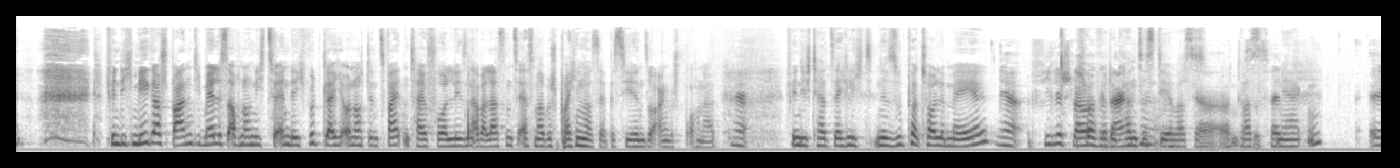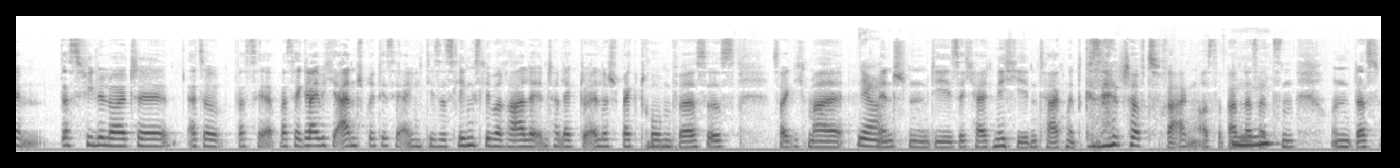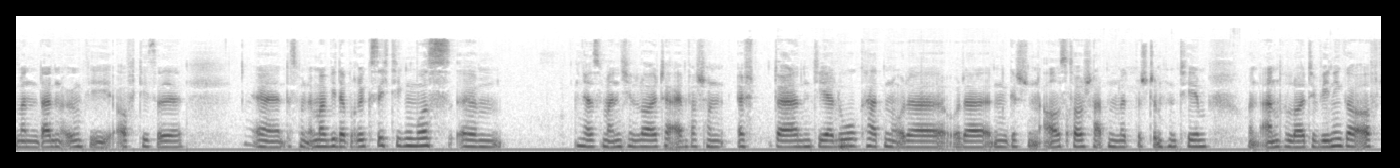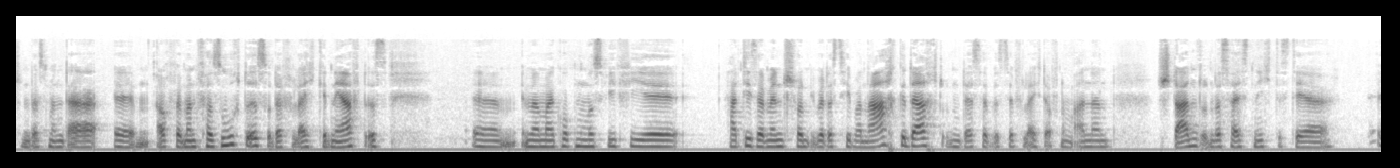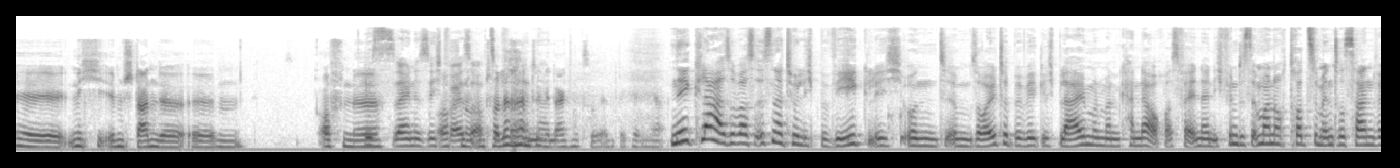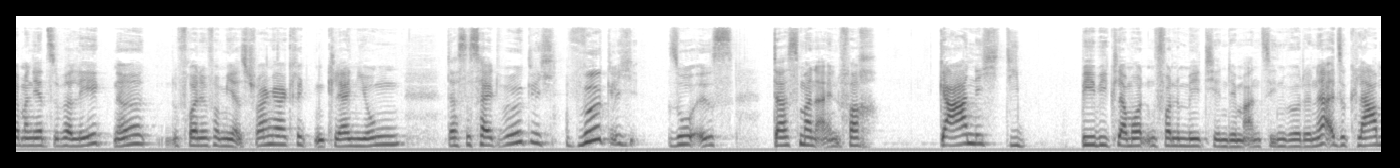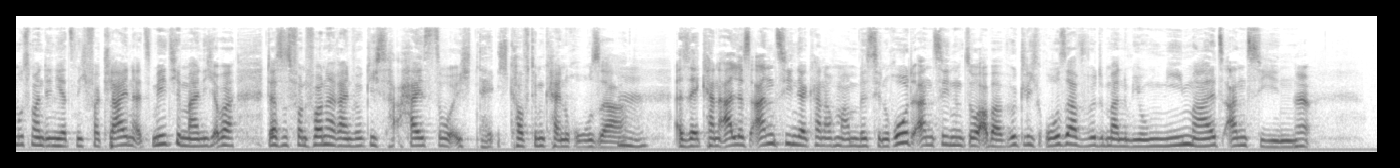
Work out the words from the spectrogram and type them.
Finde ich mega spannend. Die Mail ist auch noch nicht zu Ende. Ich würde gleich auch noch den zweiten Teil vorlesen, aber lass uns erstmal besprechen, was er bis hierhin so angesprochen hat. Ja. Finde ich tatsächlich eine super tolle Mail. Ja, viele schlaue ich hoffe, Gedanken. Du kannst es dir was, ja, was halt merken ähm, dass viele Leute, also was er, was er glaube ich anspricht, ist ja eigentlich dieses linksliberale intellektuelle Spektrum versus, sage ich mal, ja. Menschen, die sich halt nicht jeden Tag mit Gesellschaftsfragen auseinandersetzen mhm. und dass man dann irgendwie auf diese, äh, dass man immer wieder berücksichtigen muss, ähm, dass manche Leute einfach schon öfter einen Dialog hatten oder, oder einen Austausch hatten mit bestimmten Themen und andere Leute weniger oft und dass man da, ähm, auch wenn man versucht ist oder vielleicht genervt ist, ähm, immer mal gucken muss, wie viel hat dieser Mensch schon über das Thema nachgedacht und deshalb ist er vielleicht auf einem anderen Stand und das heißt nicht, dass der äh, nicht imstande ähm, offene, ist seine Sichtweise offene und tolerante Gedanken zu entwickeln. Ja. Nee, klar, sowas ist natürlich beweglich und ähm, sollte beweglich bleiben und man kann da auch was verändern. Ich finde es immer noch trotzdem interessant, wenn man jetzt überlegt, ne, eine Freundin von mir ist schwanger, kriegt einen kleinen Jungen, dass es halt wirklich, wirklich so ist, dass man einfach gar nicht die Babyklamotten von einem Mädchen dem anziehen würde. Ne? Also klar muss man den jetzt nicht verkleiden als Mädchen, meine ich, aber dass es von vornherein wirklich heißt, so ich, nee, ich kaufe dem kein Rosa. Mhm. Also er kann alles anziehen, der kann auch mal ein bisschen rot anziehen und so, aber wirklich rosa würde man einem Jungen niemals anziehen. Ja.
